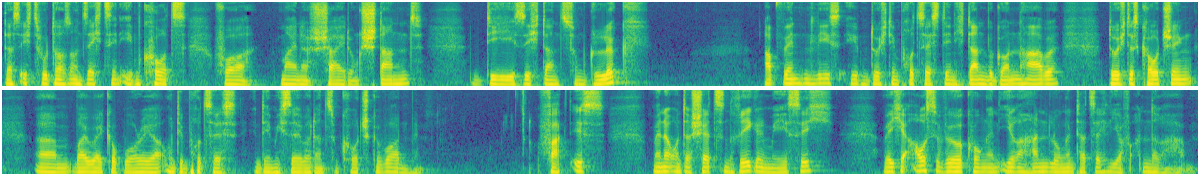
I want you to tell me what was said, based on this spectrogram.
dass ich 2016 eben kurz vor meiner Scheidung stand, die sich dann zum Glück abwenden ließ, eben durch den Prozess, den ich dann begonnen habe, durch das Coaching ähm, bei Wake Up Warrior und den Prozess, in dem ich selber dann zum Coach geworden bin. Fakt ist, Männer unterschätzen regelmäßig, welche Auswirkungen ihre Handlungen tatsächlich auf andere haben.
